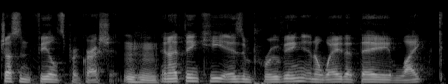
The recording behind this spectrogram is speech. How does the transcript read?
Justin Fields' progression. Mhm. And I think he is improving in a way that they like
